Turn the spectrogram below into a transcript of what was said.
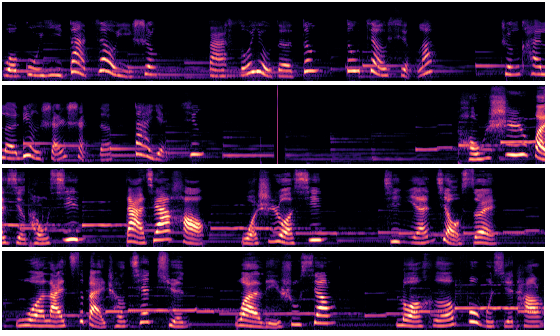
我故意大叫一声，把所有的灯都叫醒了，睁开了亮闪闪的大眼睛。童诗唤醒童心，大家好，我是若欣，今年九岁，我来自百城千群，万里书香。漯河父母学堂，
